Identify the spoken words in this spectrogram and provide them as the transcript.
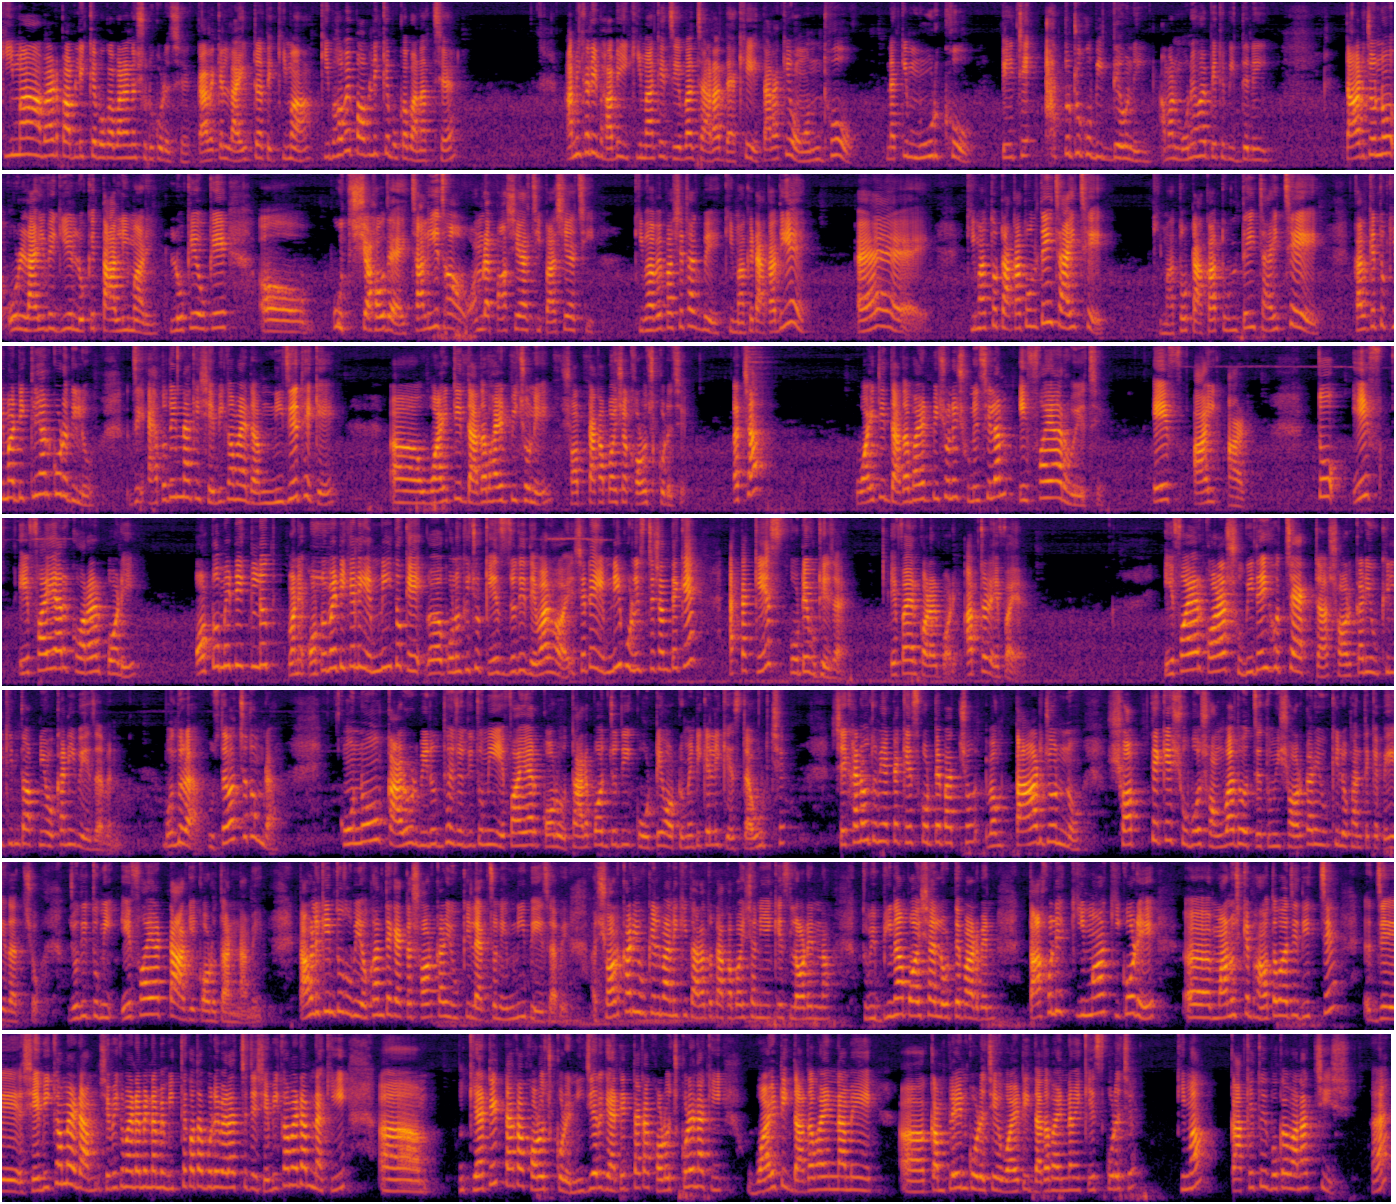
কিমা আবার পাবলিককে বোকা বানানো শুরু করেছে। কালকে লাইভটাতে কিমা কীভাবে পাবলিককে বোকা বানাচ্ছে? আমি খালি ভাবি, কিমাকে যে বা যারা দেখে, তারা কি অন্ধ নাকি মূর্খ? পেটে এতটুকু বিদ্যেও নেই। আমার মনে হয় পেটে বিদ্যে নেই। তার জন্য ওর লাইভে গিয়ে লোকে তালি মারে। লোকে ওকে উৎসাহ দেয়, চালিয়ে যাও, আমরা পাশে আছি পাশে আছি। কীভাবে পাশে থাকবে? কিমাকে টাকা দিয়ে? এই কিমা তো টাকা তুলতেই চাইছে। কিমা তো টাকা তুলতেই চাইছে। কালকে তো কিমা ডিক্লেয়ার করে দিল যে, এতদিন নাকি সেবিকা ম্যাডাম নিজে থেকে ওয়াইটির দাদা ভাইয়ের পিছনে সব টাকা পয়সা খরচ করেছে। আচ্ছা ওয়াইটির দাদা ভাইয়ের পিছনে শুনেছিলাম এফআইআর হয়েছে এফআইআর তো এফ এফআইআর করার পরে অটোমেটিকলি মানে অটোমেটিক্যালি এমনিই তো কোনো কিছু কেস যদি দেওয়ার হয়, সেটা এমনি পুলিশ স্টেশন থেকে একটা কেস কোর্টে উঠে যায় এফআইআর করার পরে আফটার এফআইআর এফআইআর করার সুবিধাই হচ্ছে একটা, সরকারি উকিল কিন্তু আপনি ওখানেই পেয়ে যাবেন। বন্ধুরা, বুঝতে পারছ তোমরা? কোনো কারোর বিরুদ্ধে যদি তুমি এফআইআর করো, তারপর যদি কোর্টে অটোমেটিক্যালি কেসটা উঠছে। সেখানেও তুমি একটা কেস করতে পারছ এবং তার জন্য সব থেকে শুভ সংবাদ হচ্ছে তুমি সরকারি উকিল ওখান থেকে পেয়ে যাচ্ছ। যদি তুমি এফআইআরটা আগে করো তার নামে, তাহলে কিন্তু তুমি ওখান থেকে একটা সরকারি উকিল একজন এমনি পেয়ে যাবে। আর সরকারি উকিল মানে কি? তারা তো টাকা পয়সা নিয়ে কেস লড়েন না। তুমি বিনা পয়সায় লড়তে পারবেন। তাহলে কিমা কি করে মানুষকে ভাঁওতাবাজি দিচ্ছে যে সেবিকা ম্যাডাম, সেবিকা ম্যাডামের নামে মিথ্যে কথা বলে বেড়াচ্ছে যে সেবিকা ম্যাডাম নাকি গ্যাটের টাকা খরচ করে, নিজের গ্যাটের টাকা খরচ করে নাকি ওয়াইটির দাদাভাইয়ের নামে কমপ্লেন করেছে ওয়াইটির দাদাভাইয়ের নামে কেস করেছে? কিমা, কাকে তুই বোকা বানাচ্ছিস? হ্যাঁ?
